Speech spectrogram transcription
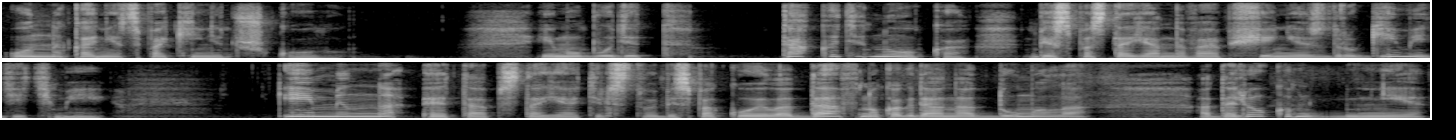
он, наконец, покинет школу. Ему будет так одиноко, без постоянного общения с другими детьми. Именно это обстоятельство беспокоило Дафну, когда она думала о далеком дне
